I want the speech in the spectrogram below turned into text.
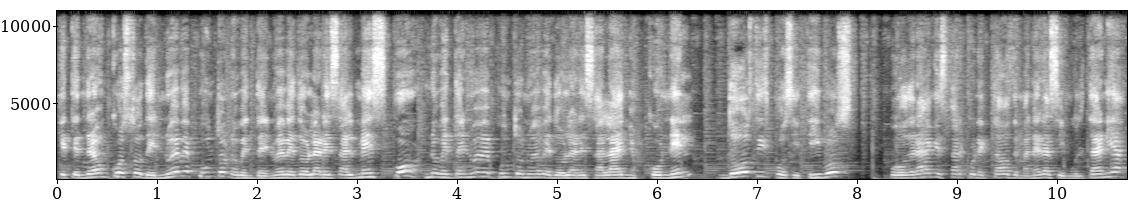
que tendrá un costo de 9.99 dólares al mes o 99.9 dólares al año. Con él, dos dispositivos podrán estar conectados de manera simultánea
